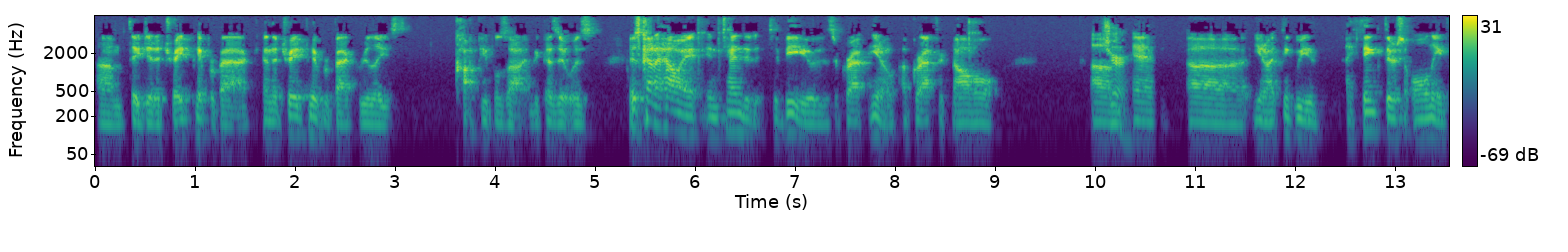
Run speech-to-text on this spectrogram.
um, they did a trade paperback, and the trade paperback really caught people's eye because it was it was kind of how I intended it to be. It was a gra- you know a graphic novel, um, Sure. and uh, you know I think we I think there's only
